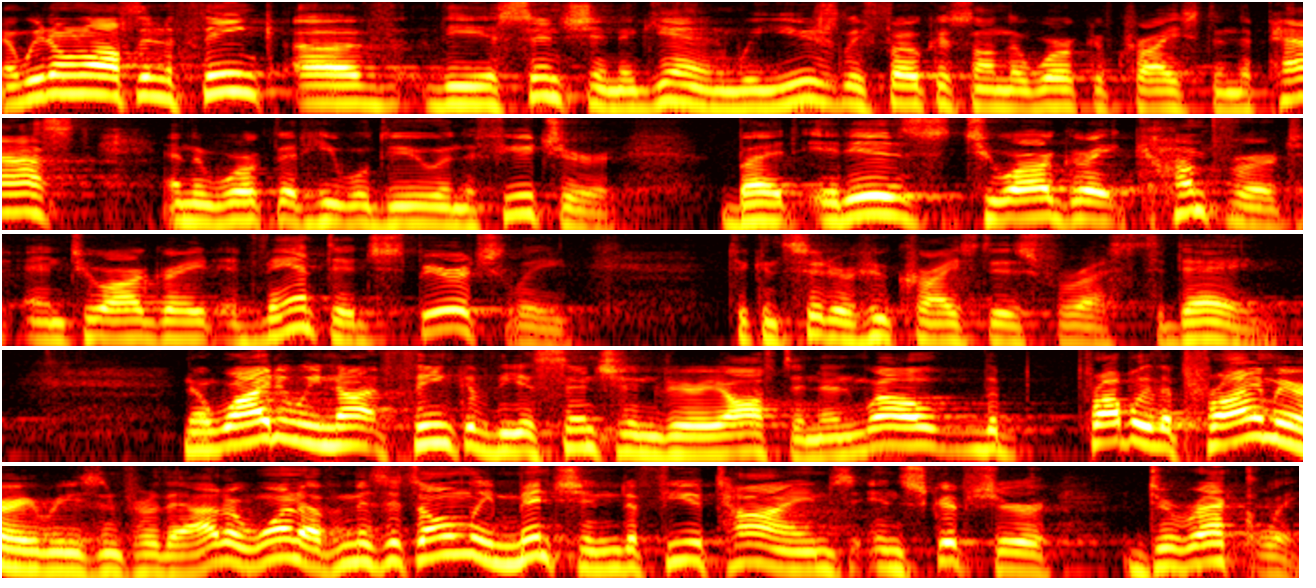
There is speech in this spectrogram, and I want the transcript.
And we don't often think of the ascension. Again, we usually focus on the work of Christ in the past and the work that he will do in the future. But it is to our great comfort and to our great advantage spiritually to consider who Christ is for us today. Now, why do we not think of the ascension very often? And well, the, probably the primary reason for that, or one of them, is it's only mentioned a few times in Scripture directly.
